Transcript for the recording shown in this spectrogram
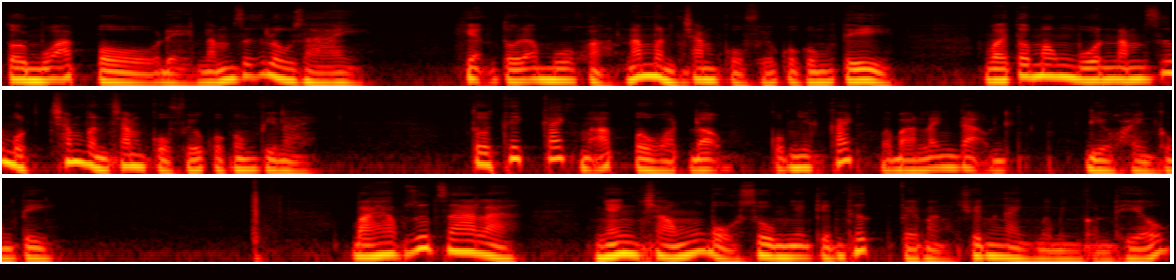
tôi mua Apple để nắm giữ lâu dài. Hiện tôi đã mua khoảng 5% cổ phiếu của công ty và tôi mong muốn nắm giữ 100% cổ phiếu của công ty này. Tôi thích cách mà Apple hoạt động cũng như cách mà ban lãnh đạo điều hành công ty. Bài học rút ra là nhanh chóng bổ sung những kiến thức về mảng chuyên ngành mà mình còn thiếu.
